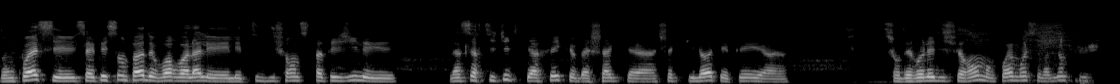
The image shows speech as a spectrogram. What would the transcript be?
Donc ouais, ça a été sympa de voir voilà, les, les petites différentes stratégies, l'incertitude qui a fait que bah, chaque, euh, chaque pilote était euh, sur des relais différents. Donc ouais, moi, ça m'a bien plu.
